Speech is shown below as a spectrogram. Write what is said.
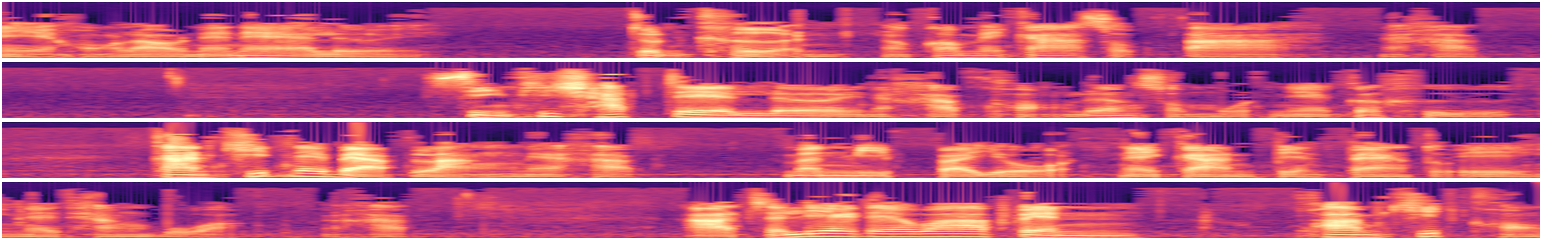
น่ห์ของเราแน่ ๆ เลย จนเขินแล้วก็ไม่กล้าสบตานะครับ สิ่งที่ชัดเจนเลยนะครับ ของเรื่องสมมุติเนี่ยก็คือ การคิดในแบบหลังเนี่ยครับมันมีประโยชน์ในการเปลี่ยนแปลงตัวเองในทางบวกนะครับ อาจจะเรียกได้ว่าเป็นความคิดของ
